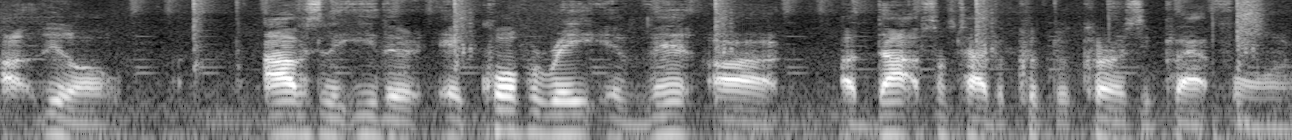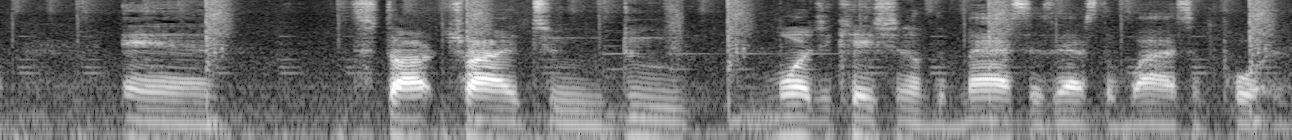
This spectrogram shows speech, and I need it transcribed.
uh, you know, obviously either incorporate, invent, or adopt some type of cryptocurrency platform and start trying to do more education of the masses as to why it's important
